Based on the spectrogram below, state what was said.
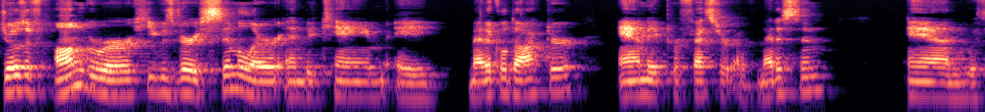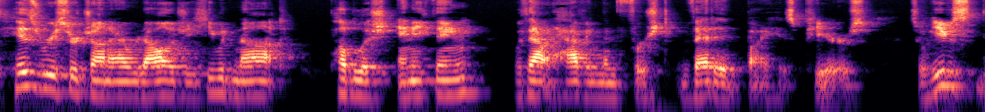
Josef Angerer, he was very similar and became a medical doctor and a professor of medicine. And with his research on iridology, he would not publish anything without having them first vetted by his peers. So he was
